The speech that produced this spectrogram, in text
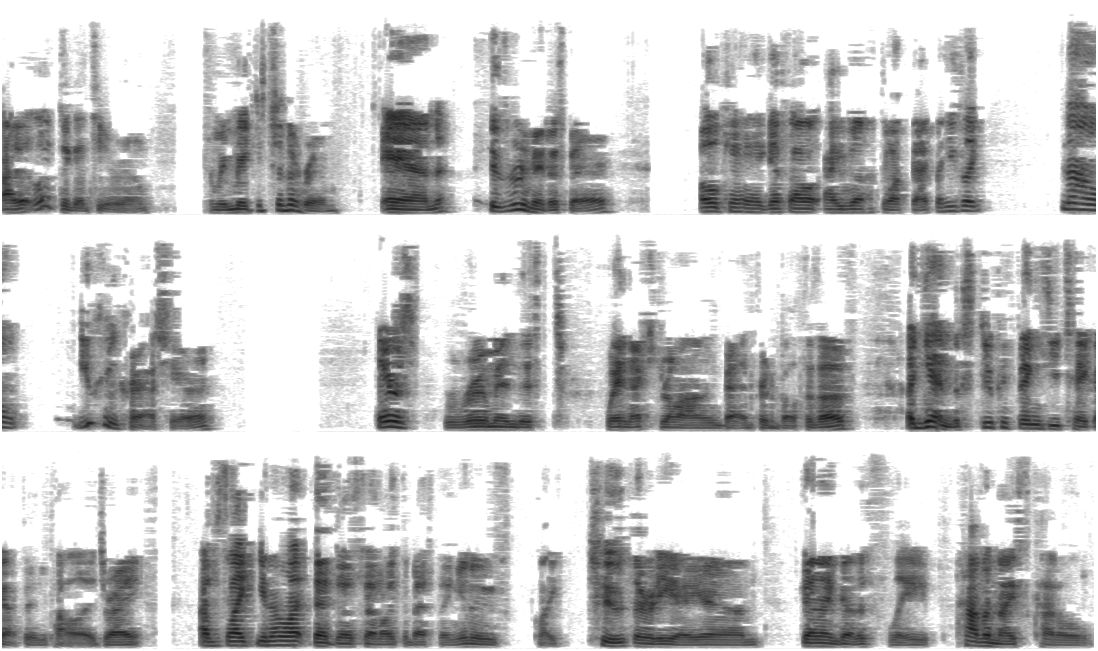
I'd love to get to your room. And we make it to the room, and his roommate is there. Okay, I guess I'll I will have to walk back. But he's like, No, you can crash here. There's room in this twin extra long bed for the both of us. Again, the stupid things you take up in college, right? I was like, you know what? That does sound like the best thing. It is like 2:30 a.m gonna go to sleep, have a nice cuddle.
